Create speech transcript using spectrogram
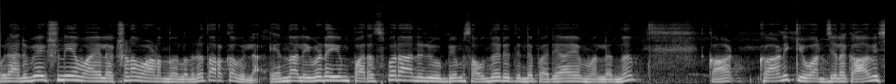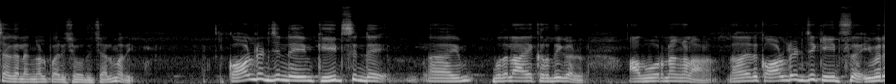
ഒരു അനുപേക്ഷണീയമായ ലക്ഷണമാണെന്നുള്ളതിന് തർക്കമില്ല. എന്നാൽ ഇവിടെയും പരസ്പരാനുരൂപ്യം സൗന്ദര്യത്തിന്റെ പര്യായമല്ലെന്ന് കാണിക്കുവാൻ ചില കാവ്യശകലങ്ങൾ പരിശോധിച്ചാൽ മതി. കോൾറിഡ്ജിന്റെയും കീറ്റ്സിന്റെയും മുതലായ കൃതികൾ അപൂർണങ്ങളാണ്. അതായത് കോൾറിഡ്ജ് കീറ്റ്സ് ഇവർ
